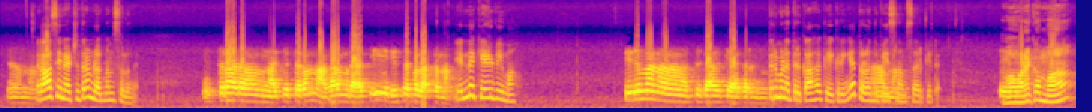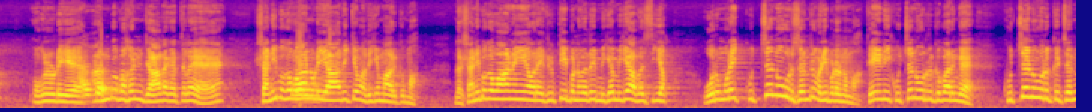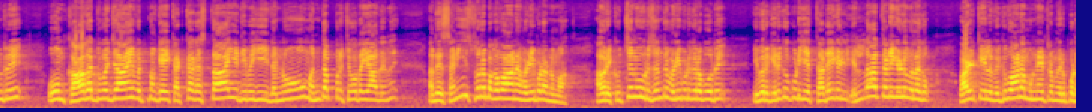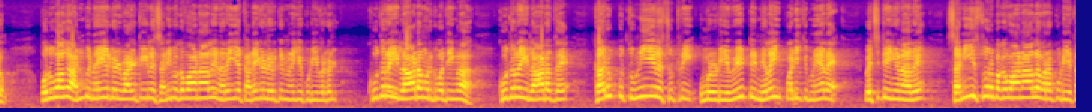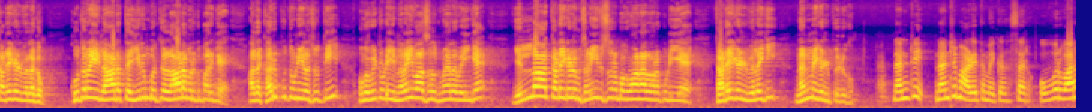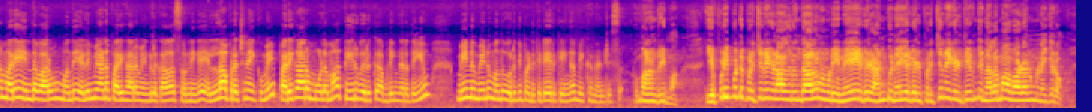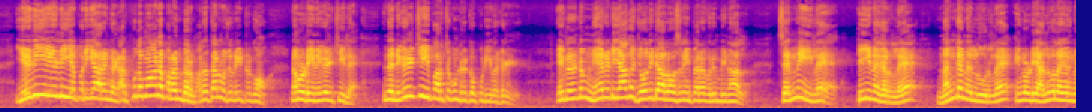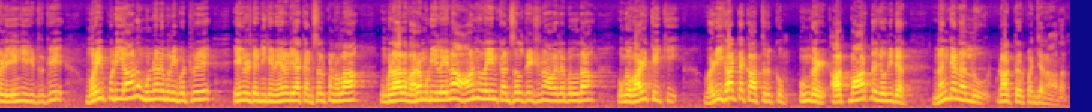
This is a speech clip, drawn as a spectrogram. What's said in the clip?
ஆமா. ராசி நட்சத்திரம் லக்னம் சொல்லுங்க. உத்திராடம் நட்சத்திரம் மகரம் ராசி ரிஷப லக்கணம் என்ன கேள்விமா திருமணத்துக்காக கேக்குறேங்க. திருமணத்திற்காக கேக்குறீங்க தொடர்ந்து பேசலாம் சார். கிட்ட வணக்கம்மா. உங்களுடைய அன்பு மகன் ஜாதகத்தில் சனி பகவானுடைய ஆதிக்கம் அதிகமாக இருக்குமா? இந்த சனி பகவானை அவரை திருப்தி பண்ணுவது மிக மிக அவசியம். ஒரு முறை குச்சனூர் சென்று வழிபடணுமா? தேனி குச்சனூர் இருக்கு பாருங்க. குச்சனூருக்கு சென்று ஓம் காகத்வஜாய் வித்மகே கட்ககஸ்தாய திவகி தன்னோ மந்த பிரச்சோதையாதுன்னு அந்த சனீஸ்வர பகவானை வழிபடணுமா? அவரை குச்சனூர் சென்று வழிபடுகிற போது இவருக்கு இருக்கக்கூடிய தடைகள் எல்லா தடைகளும் விலகும். வாழ்க்கையில் வெகுவான முன்னேற்றம் ஏற்படும். பொதுவாக அன்பு நேயர்கள் வாழ்க்கையில் சனி பகவானாலே நிறைய தடைகள் இருக்குன்னு நினைக்கக்கூடியவர்கள் குதிரை லாடம் இருக்குது பார்த்தீங்களா குதிரை லாடத்தை கருப்பு துணியில் சுற்றி உங்களுடைய வீட்டு நிலைப்படிக்கு மேலே வச்சுட்டீங்கனாலே சனீஸ்வர பகவானால் வரக்கூடிய தடைகள் விலகும். குதிரை லாடத்தை இரும்பு லாடம் இருக்கு பாருங்க. அதை கருப்பு துணியில சுற்றி உங்கள் வீட்டுடைய நிலைவாசலுக்கு மேலே வைங்க. எல்லா தடைகளும் சனீஸ்வர பகவானால் வரக்கூடிய தடைகள் விலகி நன்மைகள் பெருகும். நன்றி நன்றிமா அழைத்தமைக்கு சார் ஒவ்வொரு வாரம் மாதிரியே இந்த வாரமும் வந்து எளிமையான பரிகாரம் எங்களுக்காக சொன்னீங்க. எல்லா பிரச்சனைக்குமே பரிகாரம் மூலமா தீர்வு இருக்கு அப்படிங்கிறதையும் மீண்டும் மீண்டும் வந்து உறுதிப்படுத்திட்டே இருக்கீங்க. மிக்க நன்றி சார் ரொம்ப நன்றிம்மா. எப்படிப்பட்ட பிரச்சனைகளாக இருந்தாலும் நம்முடைய நேயர்கள் அன்பு நேயர்கள் பிரச்சனைகள் தீர்ந்து நலமா வாழணும்னு நினைக்கிறோம். எளிய எளிய பரிகாரங்கள் அற்புதமான பலன் தரும். அதை தான் நம்ம சொல்லிட்டு இருக்கோம் நம்மளுடைய நிகழ்ச்சியில். இந்த நிகழ்ச்சியை பார்த்து கொண்டிருக்கக்கூடியவர்கள் எங்களிடம் நேரடியாக ஜோதிட ஆலோசனை பெற விரும்பினால் சென்னையில் டி நகரில் நங்கநல்லூரில் எங்களுடைய அலுவலகங்கள் இயங்கிக்கிட்டு இருக்கு. முறைப்படியான முன்னனுமதி பெற்று எங்கள்கிட்ட நீங்கள் நேரடியாக கன்சல்ட் பண்ணலாம். உங்களால் வர முடியலைன்னா ஆன்லைன் கன்சல்டேஷனும் அவைலபிள் தான். உங்கள் வாழ்க்கைக்கு வழிகாட்ட காத்திருக்கும் உங்கள் ஆத்மார்த்த ஜோதிடர் நங்கநல்லூர் டாக்டர் பஞ்சநாதன்.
